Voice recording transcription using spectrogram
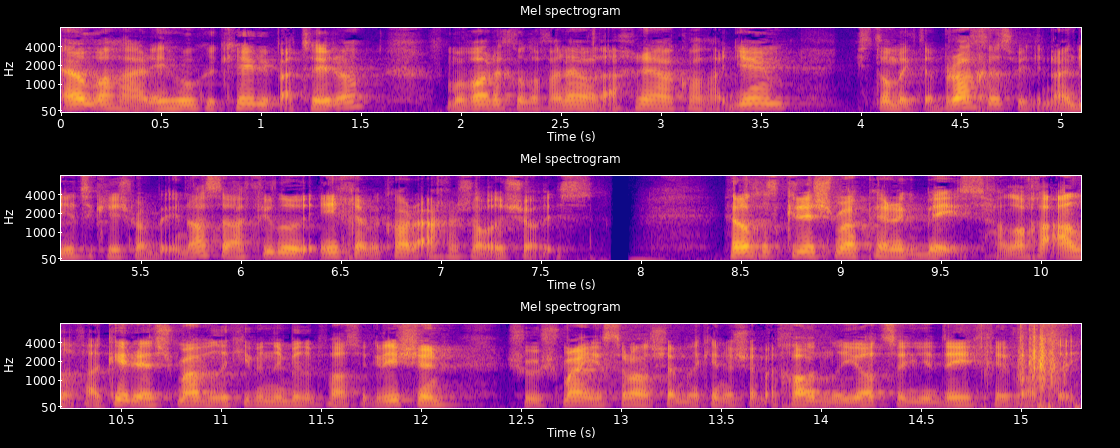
yem filo hay anos le yos le khavas khavas kriyesh ma be inasa ella hari hu ke kere batera ma var khol fana al akhra kol hayem still make the brachas with the 90 kriyesh ma be inasa filo ich have kar ach shal shoyes Hilchas Krishma Perik Beis. Halacha Aleph. Hakir Shma v'lekiv in the pasuk Rishon. Shu Shma Yisrael Shem lekin Hashem Echad liyotze yedei chivasei.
